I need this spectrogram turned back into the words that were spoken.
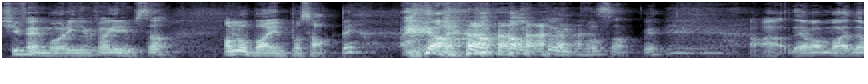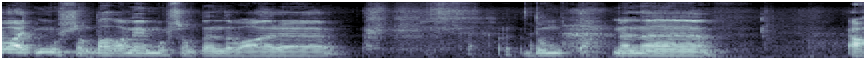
25-åringen fra Grimstad. Han må bare inn på Sappi? Ja, han var på Sappi. Ja, det var, bare, det var morsomt. Det var mer morsomt enn det var uh, dumt, da. Men uh, ja,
